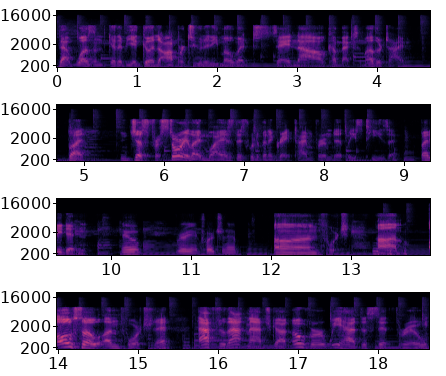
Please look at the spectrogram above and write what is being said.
that wasn't going to be a good opportunity moment to say, nah, I'll come back some other time. But just for storyline wise, this would have been a great time for him to at least tease it. But he didn't. Nope. Very unfortunate. Unfortunate. Um, also unfortunate. After that match got over, we had to sit through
